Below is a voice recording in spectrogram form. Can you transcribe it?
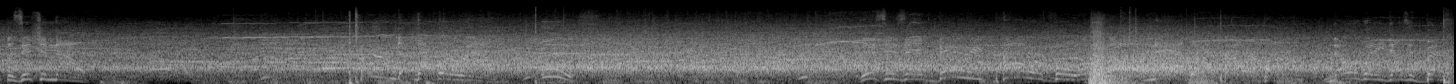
opposition now. This is a very powerful. Man, what a power bomb. Nobody does it better.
